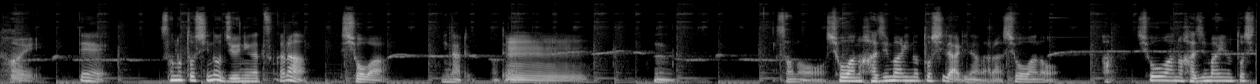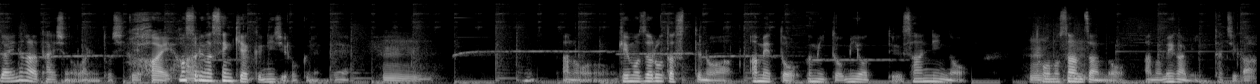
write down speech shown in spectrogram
はい。で、その年の12月から昭和になるのうで、ん。うんその昭和の始まりの年でありながら、昭和の、あ、昭和の始まりの年でありながら大正の終わりの年で、はいはい。まあそれが1926年で、うん。あの、ゲームオブザロータスっていうのは、雨と海とミオっていう3人の遠野三山のあの女神たちが、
